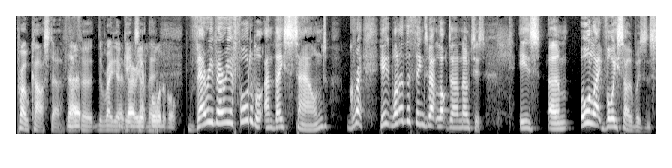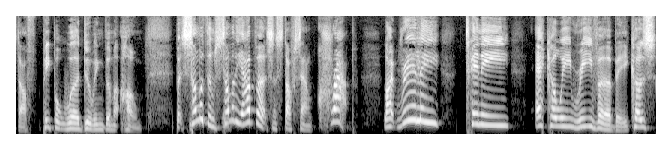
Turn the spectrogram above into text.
Procaster for, No, for the radio they're very out there. affordable. Very, very affordable. And they sound great. Here, one of the things about lockdown I've noticed is um, all like voiceovers and stuff, people were doing them at home. But some of them, some of the adverts and stuff sound crap. Like really tinny, echoey, reverby, because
